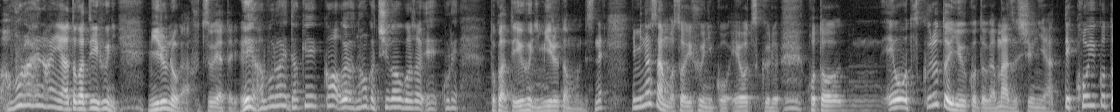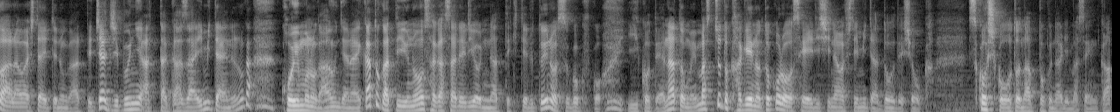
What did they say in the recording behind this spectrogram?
油絵なんやとかっていうふうに見るのが普通やったり。え油絵だけか？いやなんか違う画材。えこれ？とかっていうふうに見ると思うんですね。で皆さんもそういうふうにこう絵を作ること絵を作るということがまず主にあってこういうことを表したいというのがあってじゃあ自分に合った画材みたいなのがこういうものが合うんじゃないかとかっていうのを探されるようになってきてるというのはすごくこういいことやなと思います。ちょっと影のところを整理し直してみたらどうでしょうか？少しこう大人っぽくなりませんか？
